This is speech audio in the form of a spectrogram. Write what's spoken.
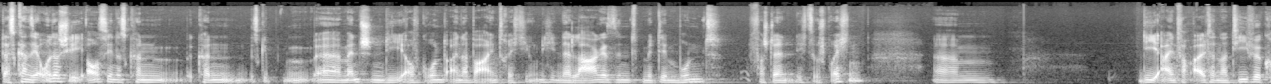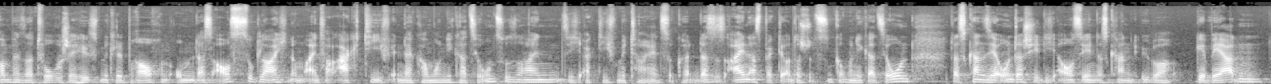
das kann sehr unterschiedlich aussehen. Das können, können, es gibt äh, Menschen, die aufgrund einer Beeinträchtigung nicht in der Lage sind, mit dem Mund verständlich zu sprechen. Ähm, die einfach alternative kompensatorische Hilfsmittel brauchen, um das auszugleichen, um einfach aktiv in der Kommunikation zu sein, sich aktiv mitteilen zu können. Das ist ein Aspekt der unterstützten Kommunikation. Das kann sehr unterschiedlich aussehen. Das kann über Gebärden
